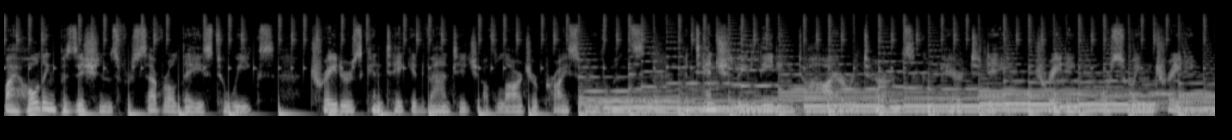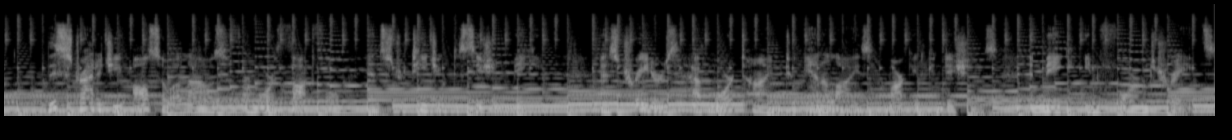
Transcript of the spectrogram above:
By holding positions for several days to weeks, traders can take advantage of larger price movements, potentially leading to higher returns compared to day trading or swing trading. This strategy also allows for more thoughtful and strategic decision making, as traders have more time to analyze market conditions and make informed trades.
